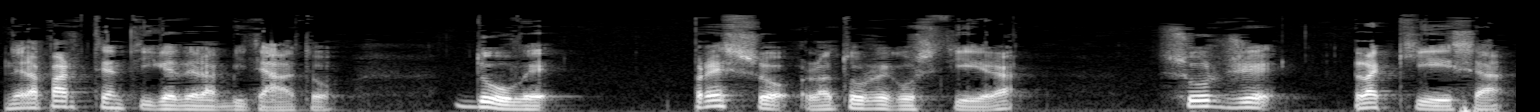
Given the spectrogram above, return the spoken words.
nella parte antica dell'abitato, dove presso la torre costiera sorge la chiesa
